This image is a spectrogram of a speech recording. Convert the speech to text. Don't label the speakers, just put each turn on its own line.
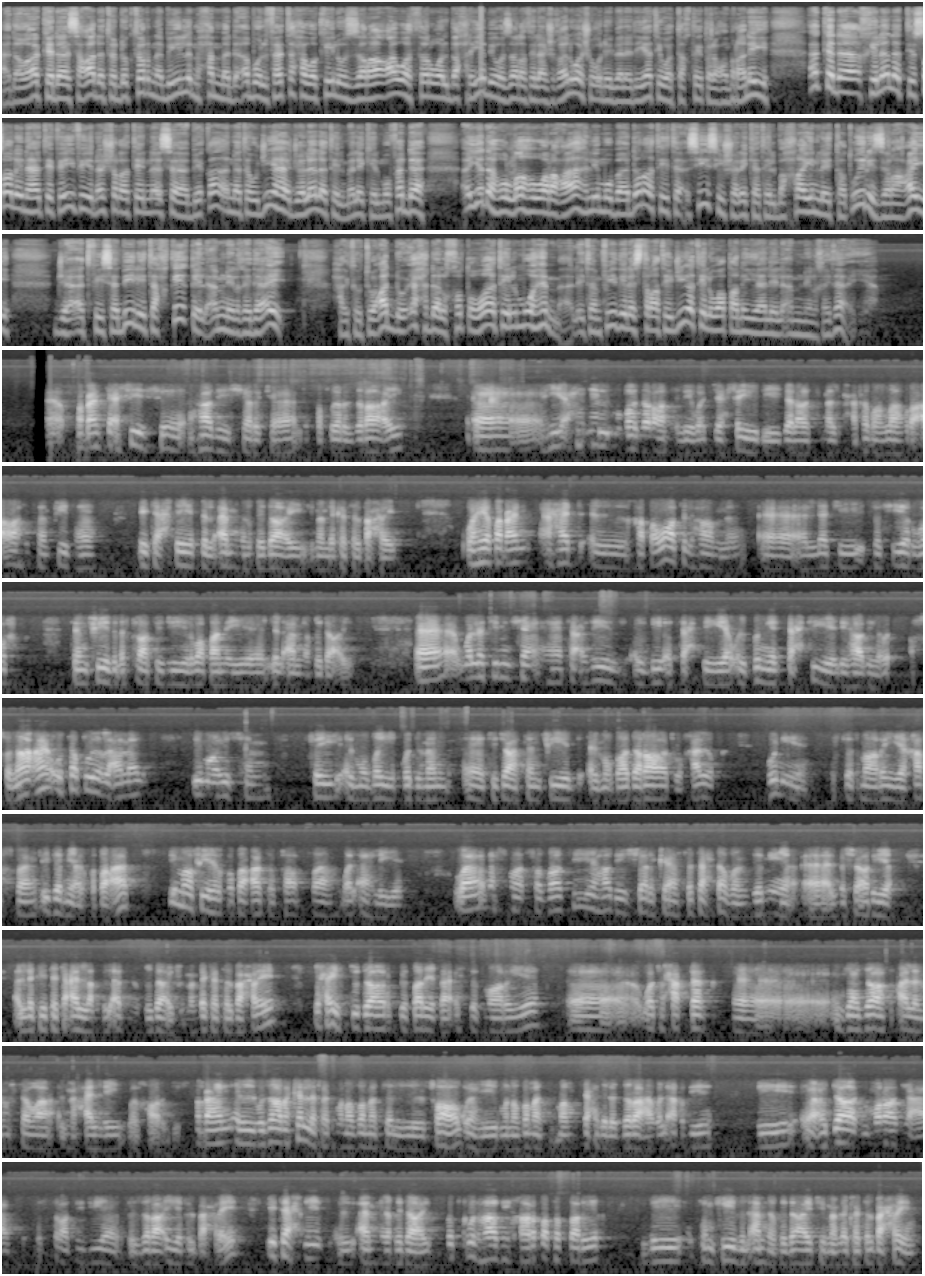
هذا وأكد سعادة الدكتور نبيل محمد أبو الفتح وكيل الزراعة والثروة البحرية بوزارة الأشغال وشؤون البلديات والتخطيط العمراني. أكد خلال اتصال هاتفي في نشرة سابقة أن توجيه جلالة الملك المفدى أيده الله ورعاه لمبادرة تأسيس شركة البحرين للتطوير الزراعي. جاءت في سبيل تحقيق الأمن الغذائي حيث تعد إحدى الخطوات المهمة لتنفيذ الاستراتيجية الوطنية للأمن الغذائي.
طبعا تأسيس هذه الشركة للتطوير الزراعي آه، هي أحد المبادرات اللي وجه سيدي جلالة الملك حفظه الله ورعاه لتنفيذها لتحقيق الأمن الغذائي لمملكة البحرين. وهي طبعا أحد الخطوات الهامة آه، التي تسير وفق تنفيذ الاستراتيجية الوطنية للأمن الغذائي. آه، والتي من شأنها تعزيز البيئة التحتية والبنية التحتية لهذه الصناعة وتطوير العمل بما يسهم في المضي قدما آه، تجاه تنفيذ المبادرات وخلق بنية استثمارية خاصه لجميع القطاعات بما فيه القطاعات الخاصة والأهلية. ونفس ما تفضلت هذه الشركة ستحتضن جميع آه، المشاريع التي تتعلق بالأمن الغذائي في مملكة البحرين بحيث تدار بطريقة استثمارية وتحقق إنجازات على المستوى المحلي والخارجي. طبعا الوزارة كلفت منظمة الفاو وهي منظمة الأمم المتحدة للزراعة والأغذية بإعداد ومراجعه استراتيجية الزراعيه في البحرين لتحقيق الأمن الغذائي، وتكون هذه خارطة الطريق لتنفيذ الأمن الغذائي في مملكة البحرين.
